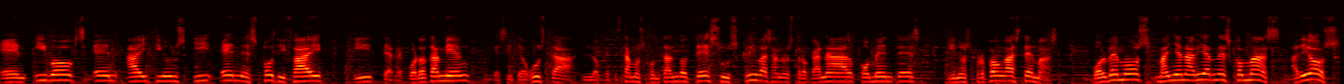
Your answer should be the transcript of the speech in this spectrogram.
en iVoox, en iTunes y en Spotify. Y te recuerdo también que si te gusta lo que te estamos contando, te suscribas a nuestro canal, comentes y nos propongas temas. Volvemos mañana viernes con más. Adiós.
